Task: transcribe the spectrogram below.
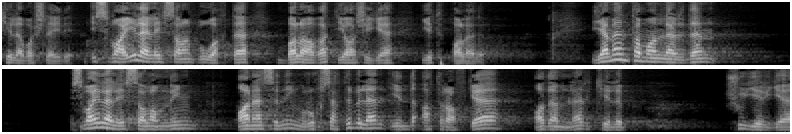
kela boshlaydi. Ismoil alayhissalom bu vaqtda balog'at yoshiga yetib qoladi. Yaman tomonlaridan ismoil alayhissalomning onasining ruxsati bilan endi atrofga odamlar kelib shu yerga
